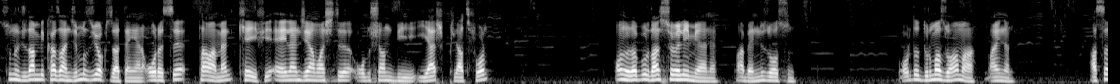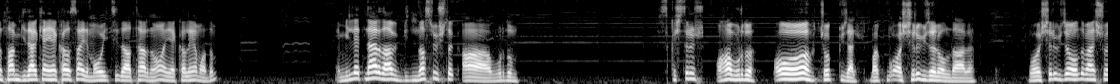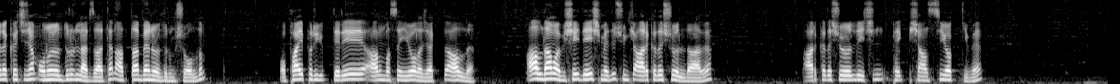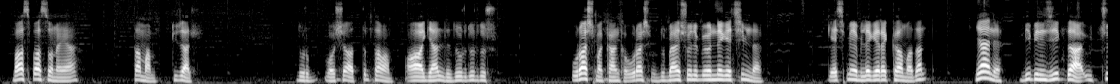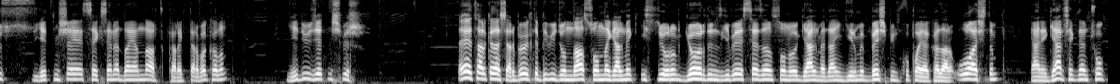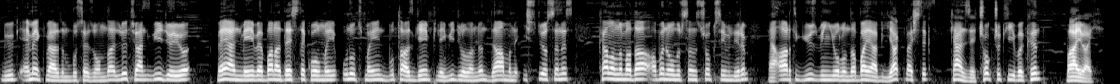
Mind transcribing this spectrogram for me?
Sunucudan bir kazancımız yok zaten yani orası tamamen keyfi, eğlence amaçlı oluşan bir yer, platform. Onu da buradan söyleyeyim yani. Haberiniz olsun. Orada durmaz o ama aynen. Aslında tam giderken yakalasaydım o iti de atardım ama yakalayamadım. E millet nerede abi? Nasıl uçtuk? Aa vurdum. Sıkıştırın. şu- Aha vurdu. Oo çok güzel. Bak bu aşırı güzel oldu abi. Bu aşırı güzel oldu. Ben şöyle kaçacağım. Onu öldürürler zaten. Hatta ben öldürmüş oldum. O Piper yükleri almasa iyi olacaktı. Aldı. Aldı ama bir şey değişmedi. Çünkü arkadaşı öldü abi. Arkadaşı öldüğü için pek bir şansı yok gibi. Bas bas ona ya. Tamam. Güzel. Dur boşa attım. Tamam. Aa geldi. Dur dur dur. Uğraşma kanka uğraşma. Dur ben şöyle bir önüne geçeyim de. Geçmeye bile gerek kalmadan. Yani bir birincilik daha. 370'e 80'e dayandı artık karakter. Bakalım. 771. Evet arkadaşlar böylelikle bir videonun daha sonuna gelmek istiyorum. Gördüğünüz gibi sezon sonu gelmeden 25.000 kupaya kadar ulaştım. Yani gerçekten çok büyük emek verdim bu sezonda. Lütfen videoyu beğenmeyi ve bana destek olmayı unutmayın. Bu tarz gameplay videolarının devamını istiyorsanız kanalıma da abone olursanız çok sevinirim. Yani artık 100.000 yolunda baya bir yaklaştık. Kendinize çok çok iyi bakın. Bay bay.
